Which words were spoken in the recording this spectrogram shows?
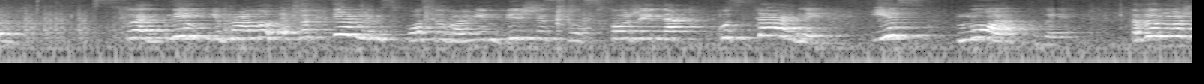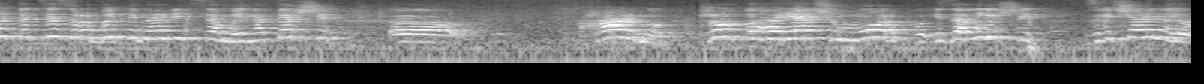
е, складним і малоефективним способом. Він більше сх- схожий на кустарний із моркви. Та ви можете це зробити навіть самі, натерши е, гарну жовто-гарячу моркву і заливши звичайною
